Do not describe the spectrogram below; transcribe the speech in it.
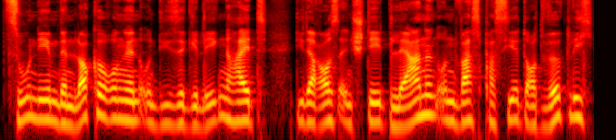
zunehmenden Lockerungen und diese Gelegenheit, die daraus entsteht, lernen und was passiert dort wirklich.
